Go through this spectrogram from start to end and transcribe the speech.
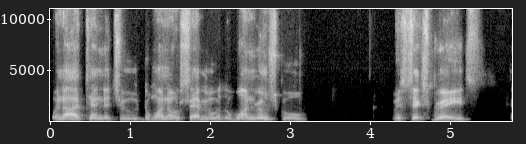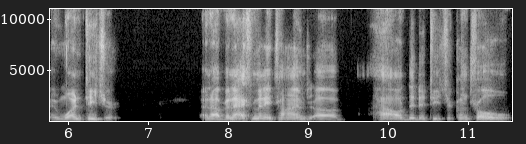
when I attended to the 107, it was a one-room school with six grades and one teacher. And I've been asked many times, uh, how did the teacher control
